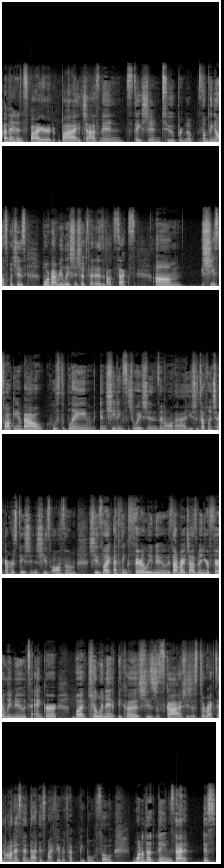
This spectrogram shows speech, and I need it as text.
I've been inspired by Jasmine Station to bring up something else, which is more about relationships than it is about sex. Um, she's talking about who's to blame in cheating situations and all that. You should definitely check out her station. She's awesome. She's like, I think fairly new. Is that right, Jasmine? You're fairly new to Anchor, but killing it because she's just got, she's just direct and honest. And that is my favorite type of people. So, one of the things that is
